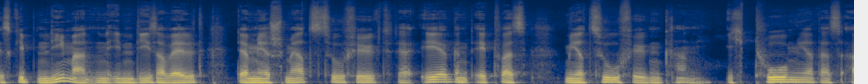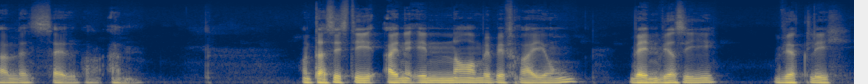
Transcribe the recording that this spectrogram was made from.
Es gibt niemanden in dieser Welt, der mir Schmerz zufügt, der irgendetwas mir zufügen kann. Ich tue mir das alles selber an. Und das ist die, eine enorme Befreiung, wenn wir sie wirklich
